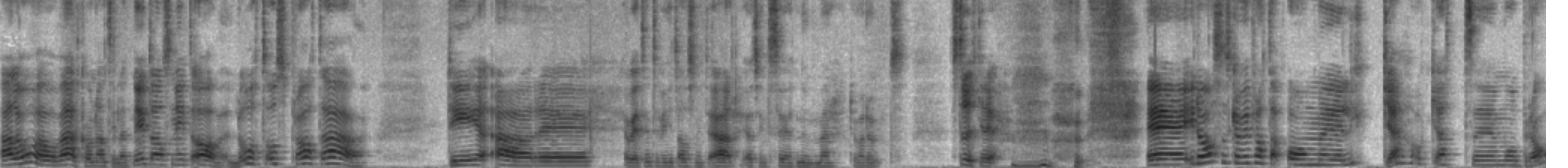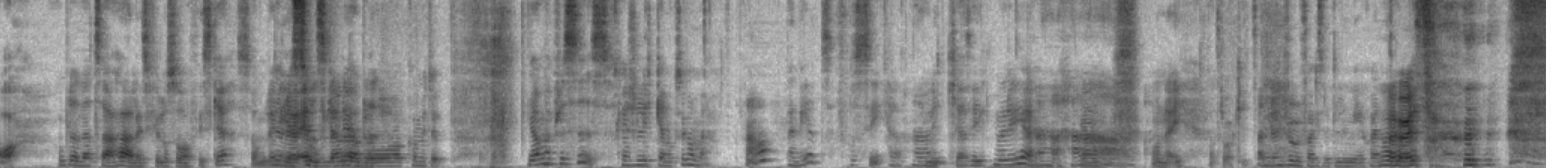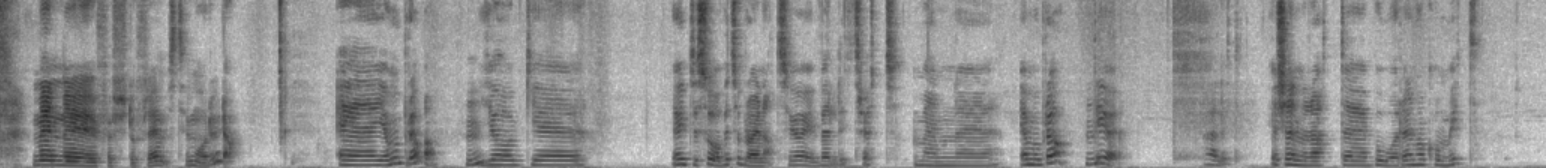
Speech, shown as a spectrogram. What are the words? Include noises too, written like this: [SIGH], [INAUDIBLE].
Hallå och välkomna till ett nytt avsnitt av Låt oss prata! Det är... Eh, jag vet inte vilket avsnitt det är. Jag tänkte säga ett nummer, det var dumt. Stryker det. [LAUGHS] eh, idag så ska vi prata om eh, lycka och att eh, må bra. Och bli lite så här härligt filosofiska som Linnea älskar när jag blir. kommit upp. Ja men precis. Kanske lyckan också kommer. Ja, Vem vet? får se. Ja. Lycka till med det. Åh nej, vad tråkigt. Ja, nu tror du faktiskt ett Linné-skämt. Ja, jag vet. [LAUGHS] Men eh, först och främst, hur mår du idag? Eh, jag mår bra. Mm. Jag, eh, jag har inte sovit så bra i natt så jag är väldigt trött. Men eh, jag mår bra, Mm. det gör jag. Härligt. Jag känner att eh, våren har kommit.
